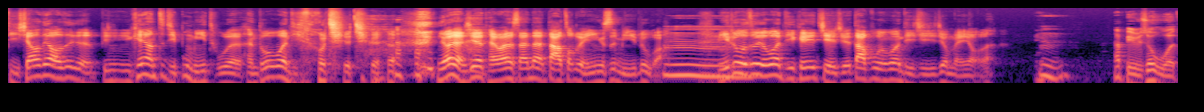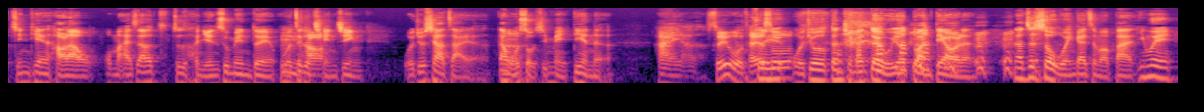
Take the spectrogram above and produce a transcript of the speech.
抵消掉这个，比你可以让自己不迷途了，很多问题都解决了。你要想，现在台湾三大大众原因是迷路啊，嗯迷路这个问题可以解决，大部分问题其实就没有了。嗯那比如说我今天好了，我们还是要就是很严肃面对我这个嗯好情境，我就下载了，但我嗯手机没电了，哎呀，所以我才说，我就跟前面队伍又断掉了。那这时候我应该怎么办？因为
